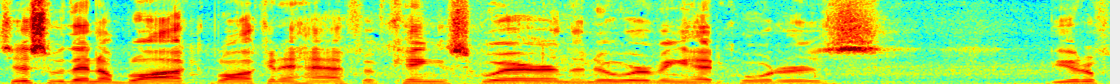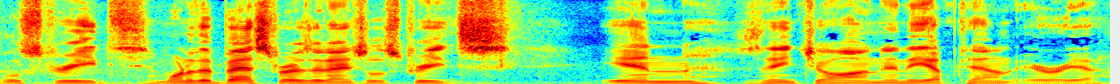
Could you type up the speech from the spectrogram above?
just within a block, block and a half of King Square and the New Irving headquarters. Beautiful street, one of the best residential streets in Saint John in the uptown area.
